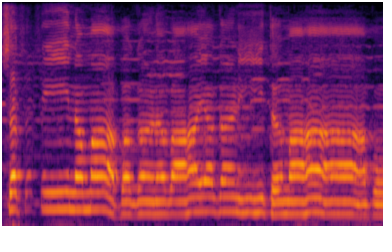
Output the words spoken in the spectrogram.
શક્તિ નમા પગણવાય ગણિત મહાપો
